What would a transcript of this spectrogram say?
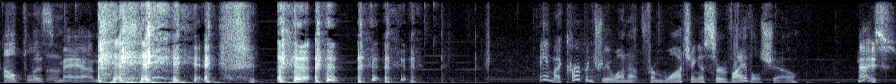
helpless man. Hey, my carpentry went up from watching a survival show. nice.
